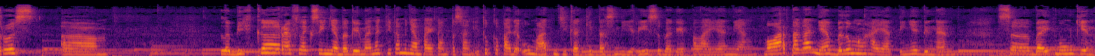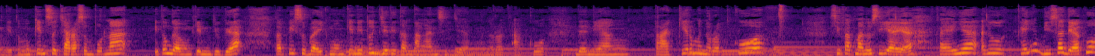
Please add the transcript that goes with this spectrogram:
terus um, lebih ke refleksinya bagaimana kita menyampaikan pesan itu kepada umat jika kita sendiri sebagai pelayan yang mewartakannya belum menghayatinya dengan sebaik mungkin gitu. Mungkin secara sempurna itu nggak mungkin juga tapi sebaik mungkin itu jadi tantangan sih Jan menurut aku. Dan yang terakhir menurutku sifat manusia ya. Kayaknya aduh kayaknya bisa deh aku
